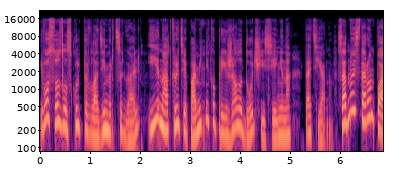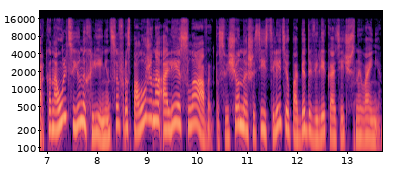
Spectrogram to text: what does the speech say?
Его создал скульптор Владимир Цыгаль, и на открытие памятника приезжала дочь Есенина Татьяна. С одной из сторон парка на улице юных ленинцев расположена аллея славы, посвященная 60-летию победы в Великой Отечественной войне.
